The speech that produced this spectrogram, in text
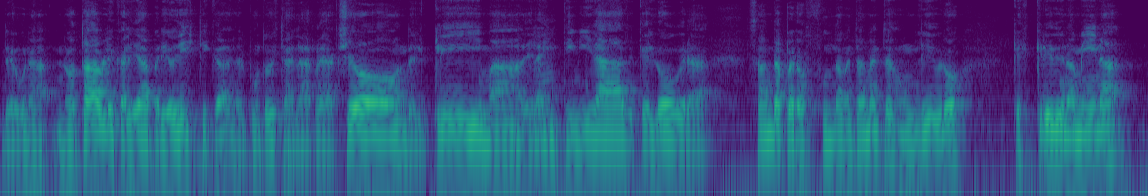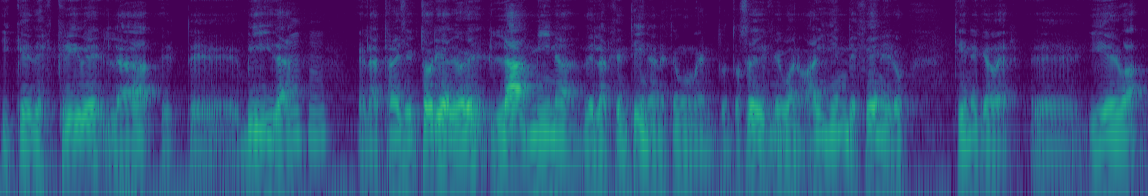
de una notable calidad periodística, desde el punto de vista de la reacción, del clima, de la intimidad que logra Sandra, pero fundamentalmente es un libro que escribe una mina y que describe la este, vida, la trayectoria de hoy, la mina de la Argentina en este momento. Entonces dije, bueno, alguien de género tiene que haber. Eh, y Eva,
